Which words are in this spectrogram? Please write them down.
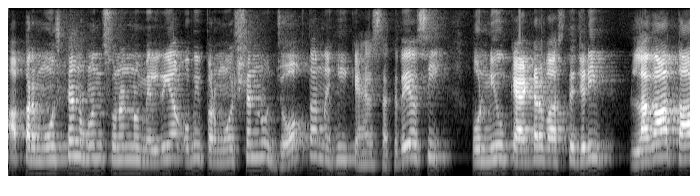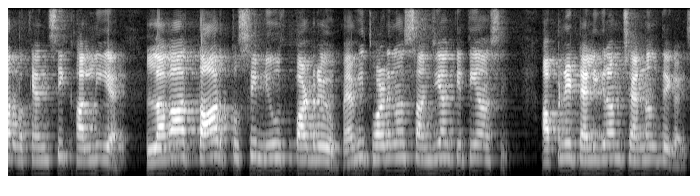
ਆ ਪ੍ਰਮੋਸ਼ਨ ਹੁਣ ਸੁਣਨ ਨੂੰ ਮਿਲ ਰਹੀਆਂ, ਉਹ ਵੀ ਪ੍ਰਮੋਸ਼ਨ ਨੂੰ ਜੌਬ ਤਾਂ ਨਹੀਂ ਕਹਿ ਸਕਦੇ ਅਸੀਂ। ਉਹ ਨਿਊ ਕੈਡਰ ਵਾਸਤੇ ਜਿਹੜੀ ਲਗਾਤਾਰ ਵੈਕੈਂਸੀ ਖਾਲੀ ਹੈ, ਲਗਾਤਾਰ ਤੁਸੀਂ ਨਿਊਜ਼ ਪੜ੍ਹ ਰਹੇ ਹੋ। ਮੈਂ ਵੀ ਤੁਹਾਡੇ ਨਾਲ ਸਾਂਝੀਆਂ ਕੀਤੀਆਂ ਸੀ, ਆਪਣੇ ਟੈਲੀਗ੍ਰਾਮ ਚੈਨਲ ਤੇ ਗਾਇਜ਼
